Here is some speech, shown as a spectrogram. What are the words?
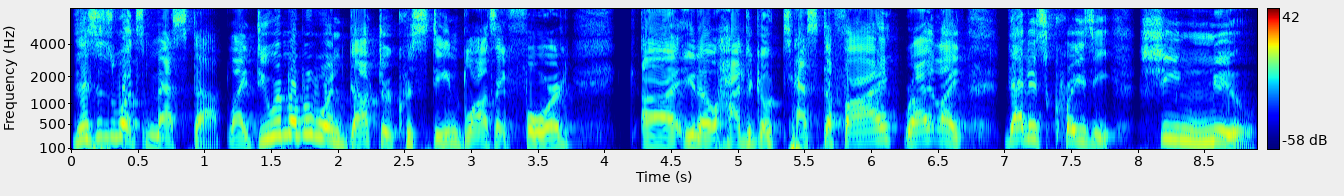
this is what's messed up. Like, do you remember when Dr. Christine Blasey Ford uh, you know, had to go testify, right? Like, that is crazy. She knew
